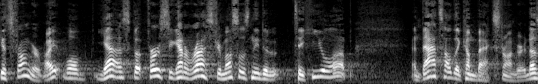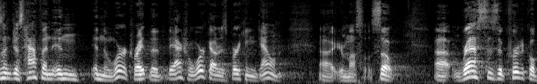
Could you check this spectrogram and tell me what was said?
get stronger, right? Well, yes, but first you got to rest. Your muscles need to, to heal up. And that's how they come back stronger. It doesn't just happen in, in the work, right? The, the actual workout is breaking down uh, your muscles. So, uh, rest is a critical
